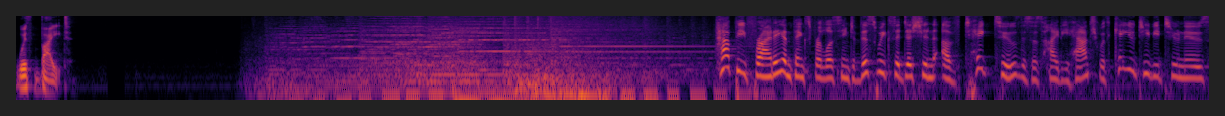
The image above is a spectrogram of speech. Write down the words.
with Byte. Happy Friday, and thanks for listening to this week's edition of Take Two. This is Heidi Hatch with KUTV2 News.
